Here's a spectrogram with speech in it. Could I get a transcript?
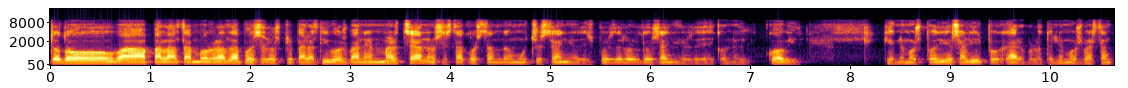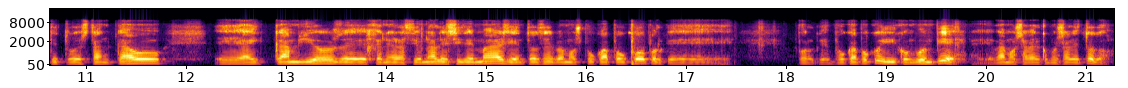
todo va para la tamborrada, pues los preparativos van en marcha, nos está costando mucho este año, después de los dos años de, con el COVID, que no hemos podido salir, pues claro, pues lo tenemos bastante todo estancado, eh, hay cambios generacionales y demás, y entonces vamos poco a poco porque porque poco a poco y con buen pie. Eh, vamos a ver cómo sale todo.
